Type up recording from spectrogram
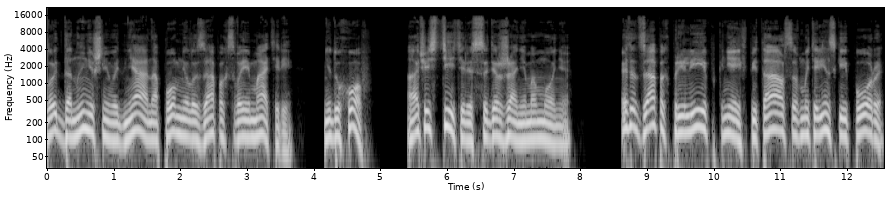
Вплоть до нынешнего дня она помнила запах своей матери, не духов, а очистителя с содержанием аммония. Этот запах прилип к ней, впитался в материнские поры.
